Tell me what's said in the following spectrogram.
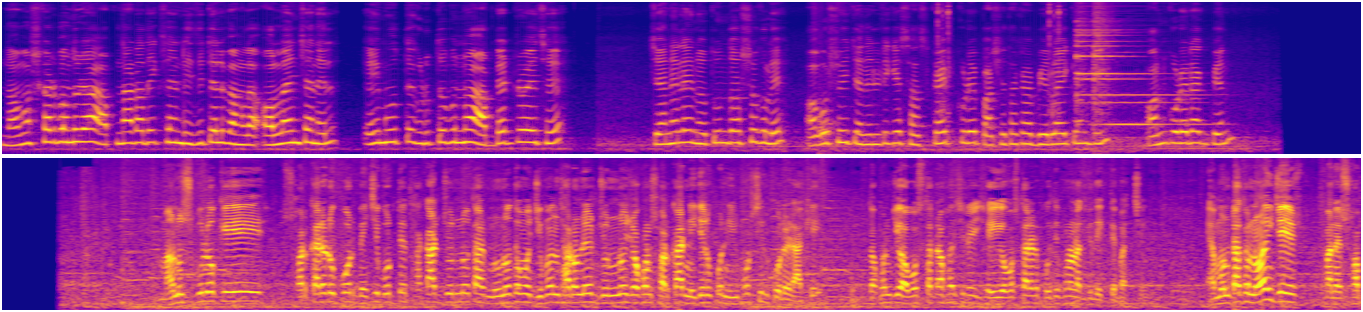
নমস্কার বন্ধুরা, আপনারা দেখছেন ডিজিটাল বাংলা অনলাইন চ্যানেল এই মুহূর্তে গুরুত্বপূর্ণ আপডেট রয়েছে। চ্যানেলে নতুন দর্শক হলে অবশ্যই চ্যানেলটিকে সাবস্ক্রাইব করে পাশে থাকা বেল আইকনটি অন করে রাখবেন। মানুষগুলোকে সরকারের উপর বেঁচে পড়তে থাকার জন্য, তার ন্যূনতম জীবন ধারণের জন্য যখন সরকার নিজের উপর নির্ভরশীল করে রাখে, তখন যে অবস্থাটা হয় সেটা সেই অবস্থাটার প্রতিফলন আজকে দেখতে পাচ্ছেন। এমনটা তো নয় যে মানে সব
